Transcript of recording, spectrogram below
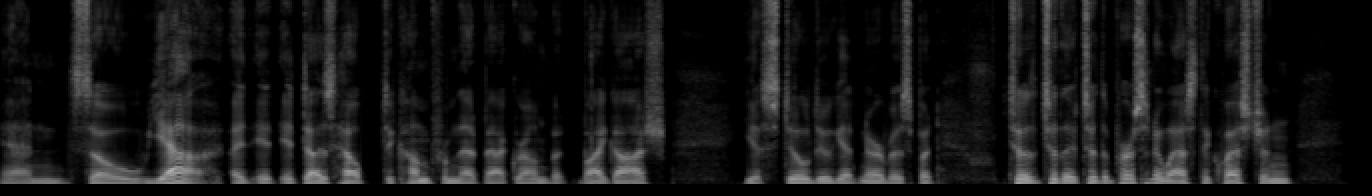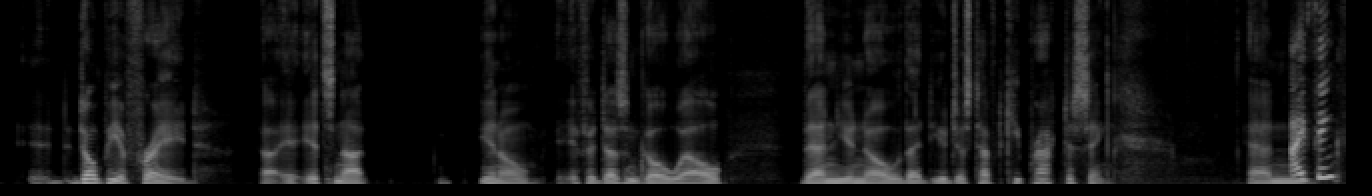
And so, yeah, it, it, does help to come from that background, but by gosh, you still do get nervous. But to, to, the, to the person who asked the question, don't be afraid. Uh, it- it's not, you know, if it doesn't go well, then you know that you just have to keep practicing. And I think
